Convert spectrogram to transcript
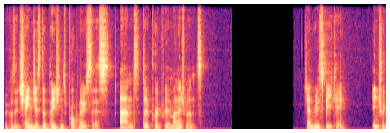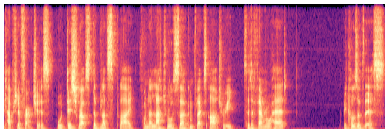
because it changes the patient's prognosis and the appropriate management. Generally speaking, intracapsular fractures will disrupt the blood supply from the lateral circumflex artery to the femoral head. Because of this,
